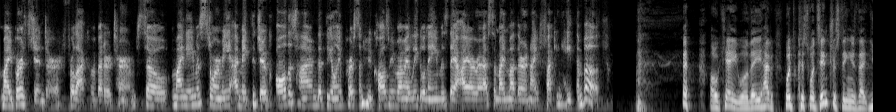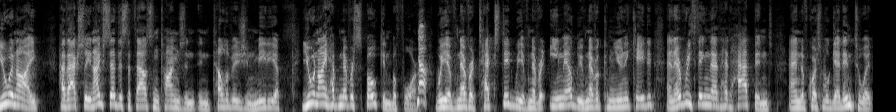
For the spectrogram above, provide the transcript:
my birth gender, for lack of a better term. So my name is Stormy. I make the joke all the time that the only person who calls me by my legal name is the IRS and my mother, and I fucking hate them both. okay, well, they have what because what's interesting is that you and I have actually, and I've said this a thousand times in, in television, media, you and I have never spoken before. No. We have never texted, we have never emailed, we've never communicated, and everything that had happened, and of course we'll get into it,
